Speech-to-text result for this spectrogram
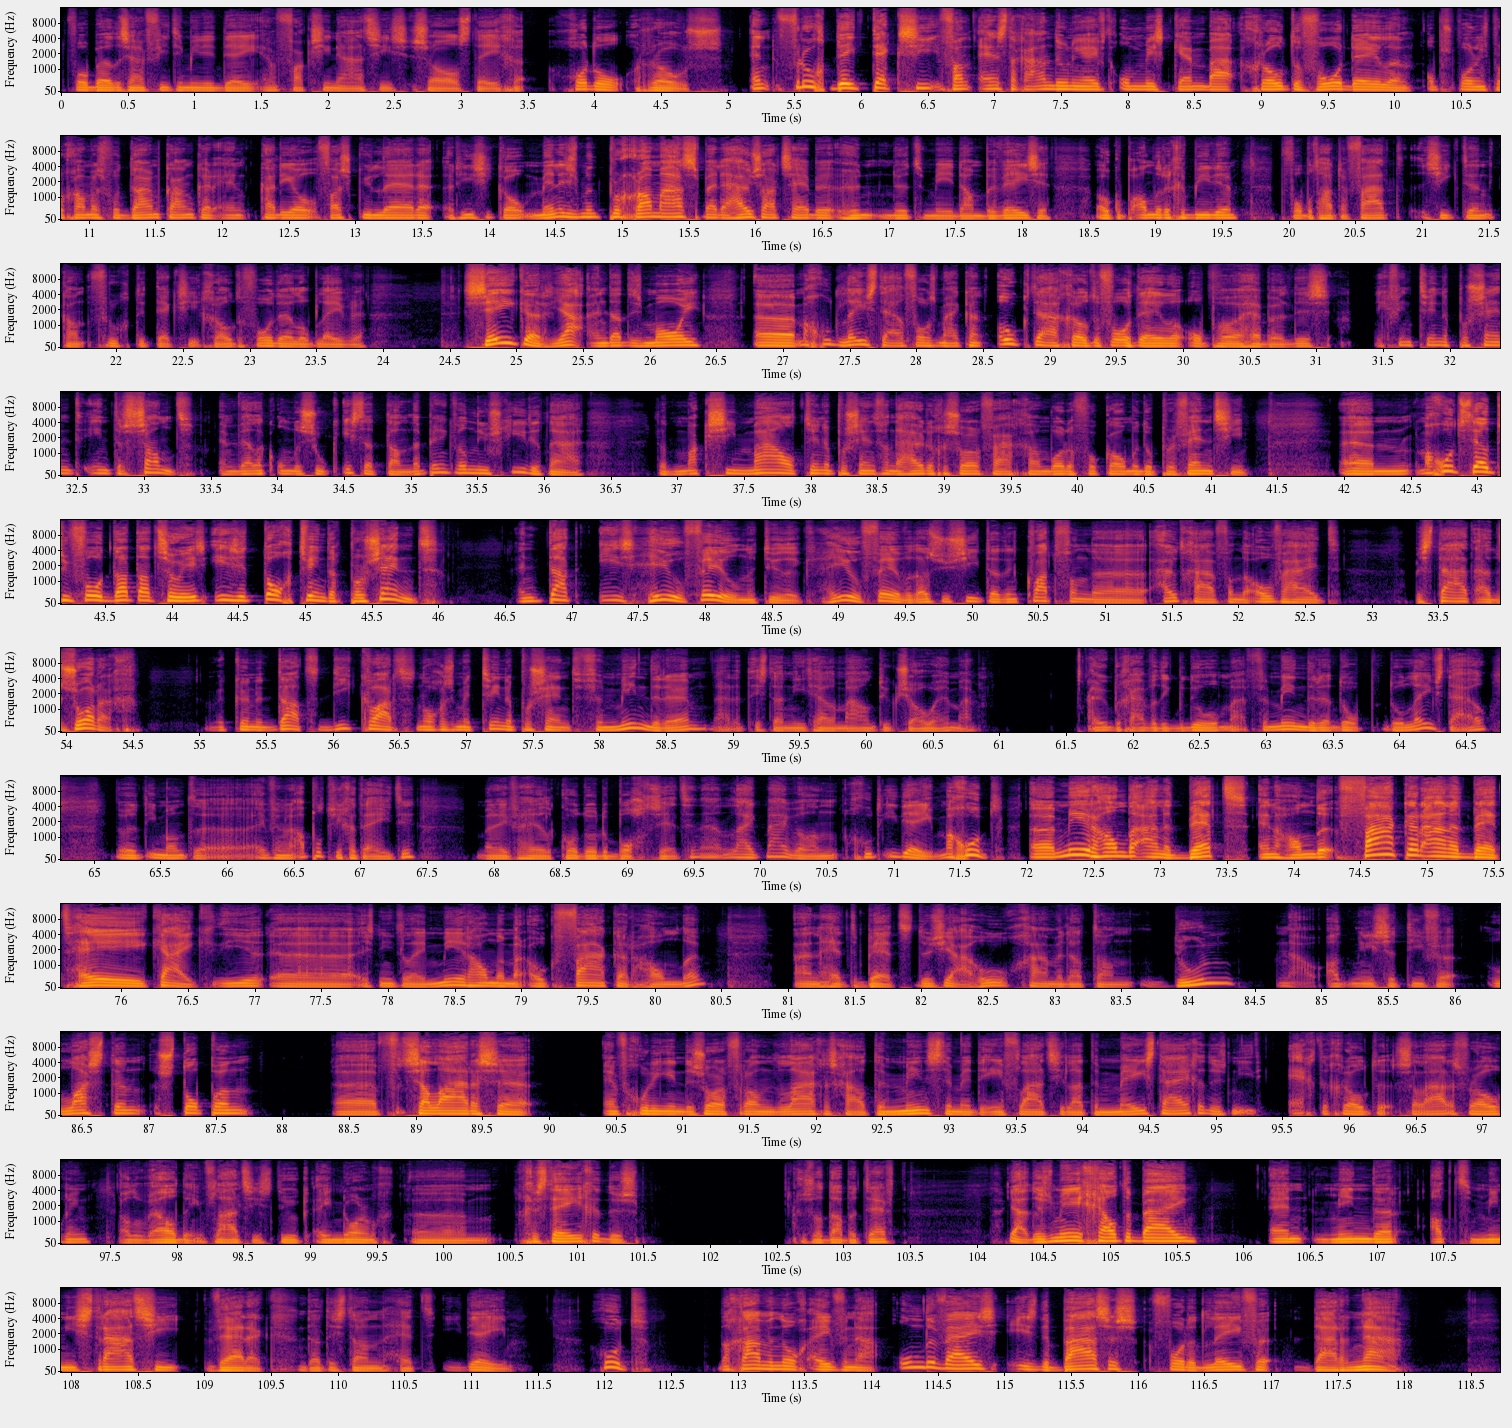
Voorbeelden zijn vitamine D en vaccinaties zoals tegen gordelroos. En vroegdetectie van ernstige aandoeningen heeft onmiskenbaar grote voordelen. Opsporingsprogramma's voor darmkanker en cardiovasculaire risicomanagementprogramma's bij de huisartsen hebben hun nut meer dan bewezen. Ook op andere gebieden, bijvoorbeeld hart- en vaatziekten, kan vroegdetectie grote voordelen opleveren. Zeker, ja, en dat is mooi. Uh, maar goed, leefstijl volgens mij kan ook daar grote voordelen op uh, hebben. Dus ik vind 20% interessant. En welk onderzoek is dat dan? Daar ben ik wel nieuwsgierig naar. Dat maximaal 20% van de huidige zorgvraag kan worden voorkomen door preventie. Um, maar goed, stelt u voor dat dat zo is, is het toch 20%. En dat is heel veel natuurlijk. Heel veel. Want als u ziet dat een kwart van de uitgaven van de overheid bestaat uit zorg. We kunnen dat, die kwart, nog eens met 20% verminderen. Nou, dat is dan niet helemaal natuurlijk zo, hè, maar u begrijpt wat ik bedoel. Maar verminderen door, door leefstijl. Doordat iemand uh, even een appeltje gaat eten. Maar even heel kort door de bocht te zetten. Nou, lijkt mij wel een goed idee. Maar goed, uh, meer handen aan het bed en handen vaker aan het bed. hey, kijk, hier uh, is niet alleen meer handen, maar ook vaker handen aan het bed. Dus ja, hoe gaan we dat dan doen? Nou, administratieve lasten stoppen, salarissen en vergoedingen in de zorg, vooral in de lagere schaal, tenminste met de inflatie laten meestijgen. Dus niet echt een grote salarisverhoging. Alhoewel de inflatie is natuurlijk enorm um, gestegen. Dus, dus wat dat betreft. Ja, dus meer geld erbij en minder administratiewerk. Dat is dan het idee. Goed, dan gaan we nog even naar onderwijs is de basis voor het leven daarna.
